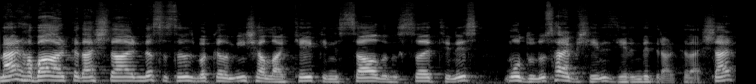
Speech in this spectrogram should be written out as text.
Merhaba arkadaşlar. Nasılsınız bakalım? İnşallah keyfiniz, sağlığınız, sıhhatiniz, modunuz, her bir şeyiniz yerindedir arkadaşlar.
